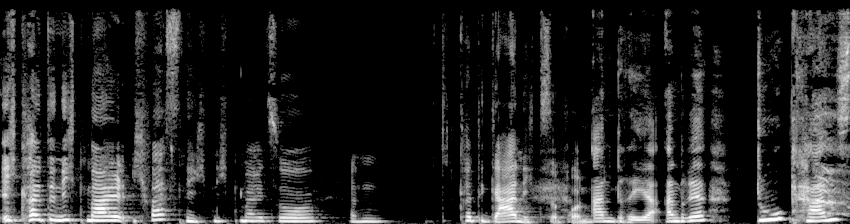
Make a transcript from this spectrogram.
ich könnte nicht mal, ich weiß nicht, nicht mal so, ich könnte gar nichts davon. Andrea, Andrea, du kannst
